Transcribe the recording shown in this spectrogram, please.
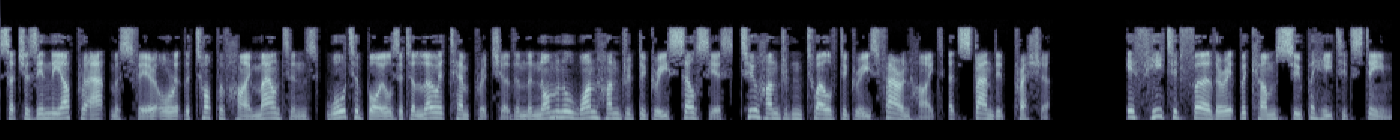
such as in the upper atmosphere or at the top of high mountains, water boils at a lower temperature than the nominal 100 degrees Celsius 212 degrees Fahrenheit at standard pressure. If heated further it becomes superheated steam.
